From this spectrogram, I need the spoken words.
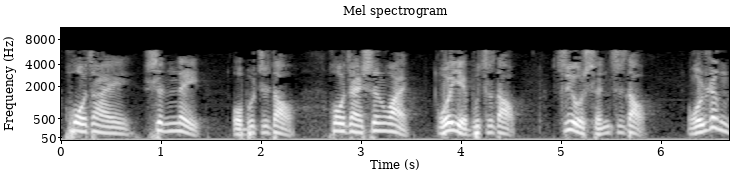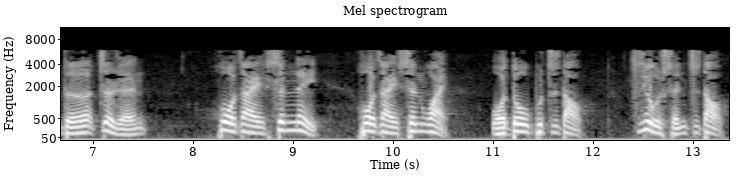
或在身内，我不知道；或在身外，我也不知道。只有神知道。我认得这人，或在身内，或在身外，我都不知道。只有神知道。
